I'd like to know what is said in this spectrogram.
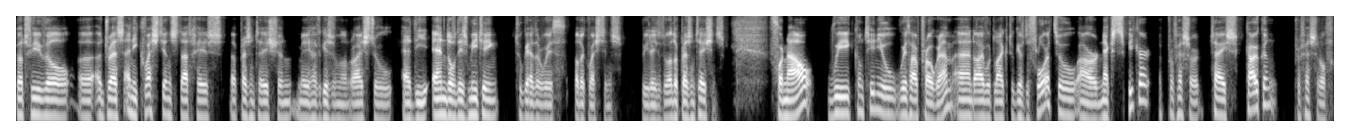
but we will uh, address any questions that his uh, presentation may have given rise to at the end of this meeting, together with other questions related to other presentations. For now, we continue with our program and I would like to give the floor to our next speaker, Professor Thijs Kuiken, Professor of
